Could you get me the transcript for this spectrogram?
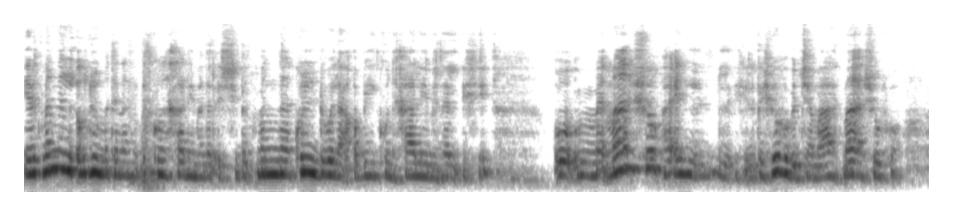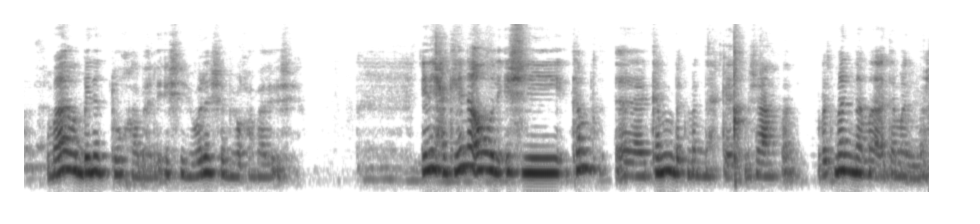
يعني بتمنى الأردن مثلا تكون خالية من هذا الإشي بتمنى كل الدول العربية يكون خالية من هذا الإشي. وما أشوف هاي اللي بشوفه بالجامعات ما أشوفه. وما بنت توقع بهذا الإشي ولا شاب يوقع بهذا الإشي. يعني حكينا أول إشي كم آه كم بتمنى حكيت مش عارفة. بتمنى ما أتمنى.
